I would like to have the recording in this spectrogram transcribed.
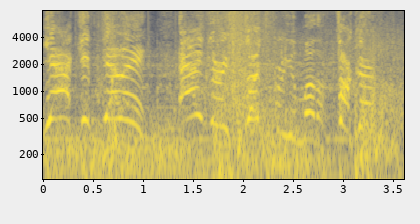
Yeah, keep yelling! Anger is good for you, motherfucker!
